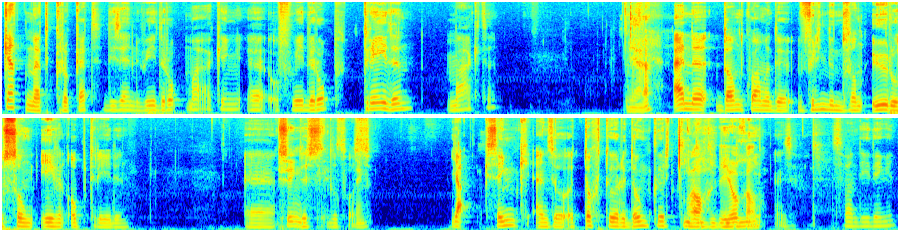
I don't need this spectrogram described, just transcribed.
Catnet Croquet, die zijn wederopmaking, eh, of wederoptreden maakte. Ja. En eh, dan kwamen de vrienden van Eurosong even optreden. Eh, Xink. dus dat was... Xink. Ja, Xink en zo, het Tocht door het Donker, die, Oh, die, die ook al. en zo, zo van die dingen.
